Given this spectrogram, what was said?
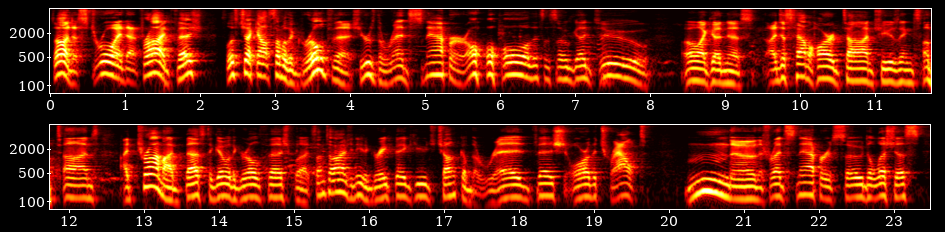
So I destroyed that fried fish. So let's check out some of the grilled fish. Here's the red snapper. Oh, ho, ho, this is so good too. Oh my goodness. I just have a hard time choosing sometimes. I try my best to go with the grilled fish, but sometimes you need a great big huge chunk of the red fish or the trout. Mmm, though, this red snapper is so delicious.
